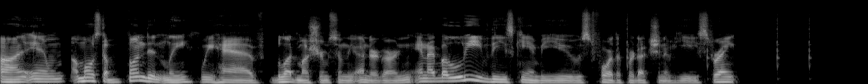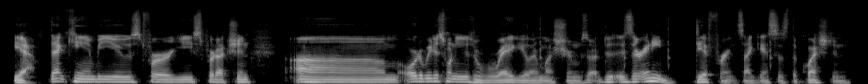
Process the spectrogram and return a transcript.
uh, and most abundantly, we have blood mushrooms from the Undergarden, and I believe these can be used for the production of yeast, right? Yeah, that can be used for yeast production. Um, or do we just want to use regular mushrooms? Is there any difference? I guess is the question.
